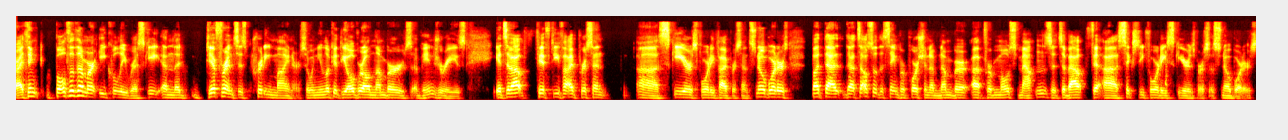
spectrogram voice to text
I think both of them are equally risky, and the difference is pretty minor. So when you look at the overall numbers of injuries, it's about 55% uh, skiers, 45% snowboarders, but that that's also the same proportion of number uh, for most mountains. It's about uh, 60 40 skiers versus snowboarders.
